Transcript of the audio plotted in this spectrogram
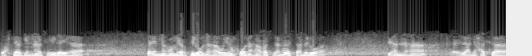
واحتاج الناس إليها فإنهم يغسلونها وينقونها غسلا ويستعملوها لأنها يعني حتى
